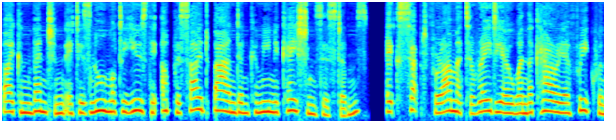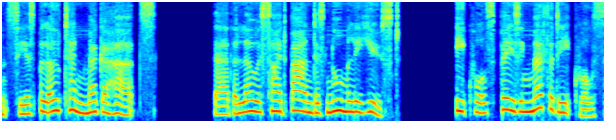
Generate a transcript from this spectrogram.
By convention it is normal to use the upper sideband in communication systems, except for amateur radio when the carrier frequency is below 10 MHz. There the lower sideband is normally used. Equals phasing method equals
